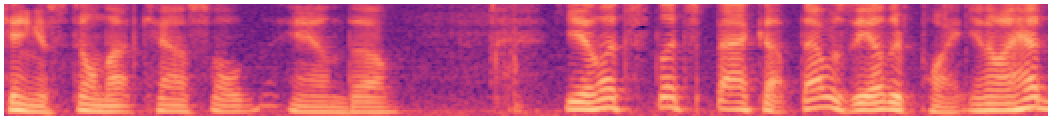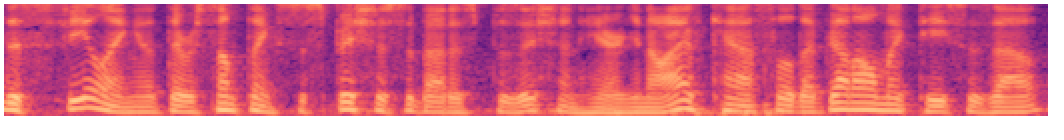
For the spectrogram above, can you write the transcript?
king is still not castled. And uh, yeah, let's let's back up. That was the other point. You know, I had this feeling that there was something suspicious about his position here. You know, I've castled. I've got all my pieces out.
